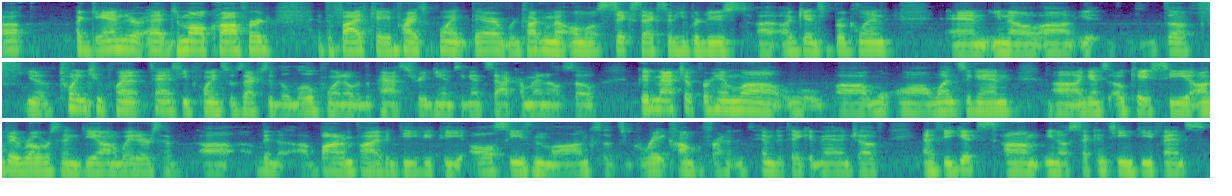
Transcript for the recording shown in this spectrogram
uh, a gander at Jamal Crawford at the 5K price point. There, we're talking about almost six X that he produced uh, against Brooklyn, and you know, uh, it, the you know 22 point, fantasy points was actually the low point over the past three games against Sacramento. So good matchup for him uh, uh, uh, once again uh, against OKC. Andre Roberson, Dion Waiters have uh, been a bottom five in DVP all season long, so it's a great combo for him, him to take advantage of. And if he gets um, you know second team defense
